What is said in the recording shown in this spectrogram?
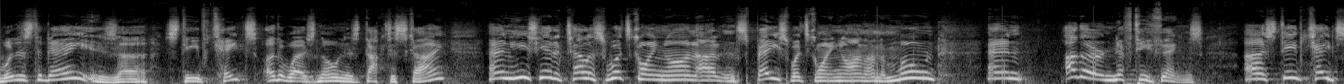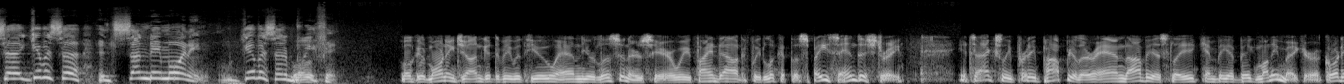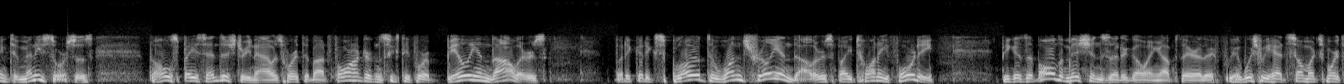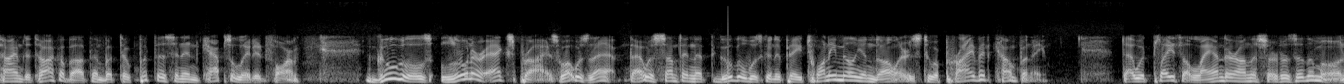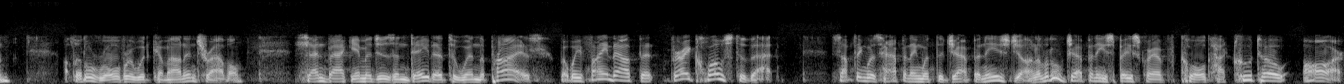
With us today is uh, Steve Kates, otherwise known as Dr. Sky, and he's here to tell us what's going on out in space, what's going on on the moon, and other nifty things. Uh, Steve Kates, uh, give us a it's Sunday morning. Give us a briefing. Well, good morning, John. Good to be with you and your listeners here. We find out if we look at the space industry, it's actually pretty popular and obviously can be a big moneymaker. According to many sources, the whole space industry now is worth about $464 billion, but it could explode to $1 trillion by 2040 because of all the missions that are going up there. I wish we had so much more time to talk about them, but to put this in encapsulated form, Google's Lunar X Prize, what was that? That was something that Google was going to pay $20 million to a private company that would place a lander on the surface of the moon. A little rover would come out and travel send back images and data to win the prize. But we find out that very close to that, something was happening with the Japanese, John. A little Japanese spacecraft called Hakuto R.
